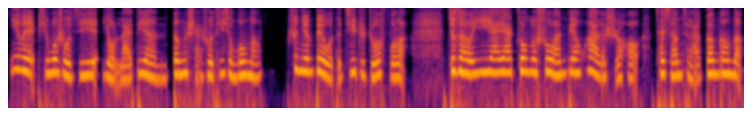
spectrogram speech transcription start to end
因为苹果手机有来电灯闪烁提醒功能，瞬间被我的机智折服了。就在我咿咿呀呀装作说完电话的时候，才想起来刚刚的。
